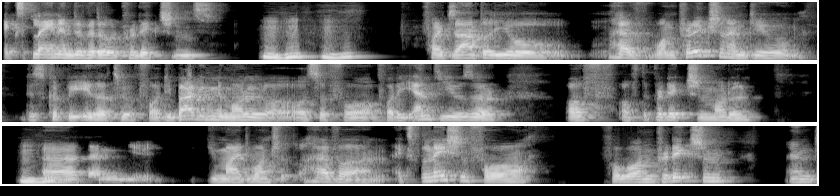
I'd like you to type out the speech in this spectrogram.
explain individual predictions. Mm-hmm. Mm-hmm. For example, you have one prediction and you this could be either to for debugging the model or also for, for the end user of, of the prediction model, mm-hmm. uh, then you, you might want to have an explanation for for one prediction. And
